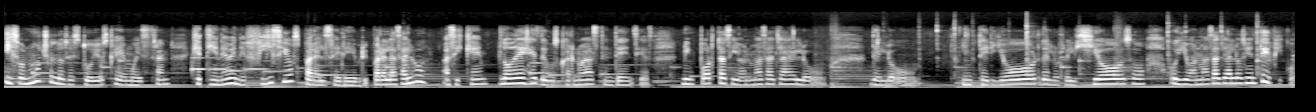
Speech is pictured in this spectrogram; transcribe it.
Y son muchos los estudios que demuestran que tiene beneficios para el cerebro y para la salud. Así que no dejes de buscar nuevas tendencias. No importa si van más allá de lo, de lo interior, de lo religioso o iban más allá de lo científico.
